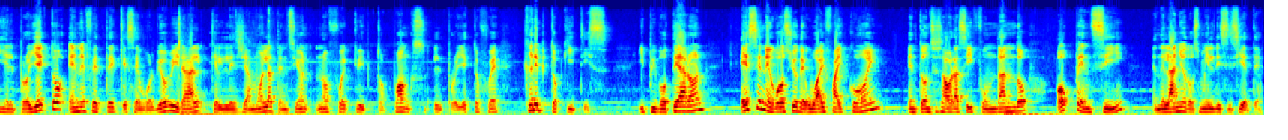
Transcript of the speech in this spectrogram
y el proyecto NFT que se volvió viral, que les llamó la atención, no fue CryptoPunks, el proyecto fue CryptoKitties. Y pivotearon ese negocio de Wi-Fi Coin, entonces ahora sí fundando OpenSea en el año 2017.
